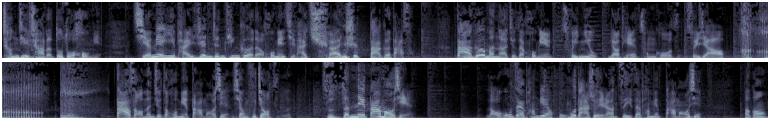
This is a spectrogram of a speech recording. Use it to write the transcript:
成绩差的都坐后面。前面一排认真听课的，后面几排全是大哥大嫂。大哥们呢就在后面吹牛聊天、冲壳子、睡觉。大嫂们就在后面打毛线、相夫教子。是真的打毛线，老公在旁边呼呼大睡，然后自己在旁边打毛线。老公，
